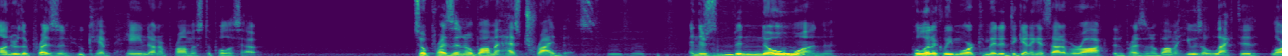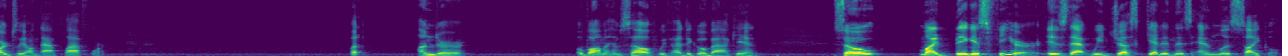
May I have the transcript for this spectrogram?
under the president who campaigned on a promise to pull us out. So President Obama has tried this. Mm-hmm. And there's been no one politically more committed to getting us out of Iraq than President Obama. He was elected largely on that platform. But under Obama himself, we've had to go back in. So my biggest fear is that we just get in this endless cycle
